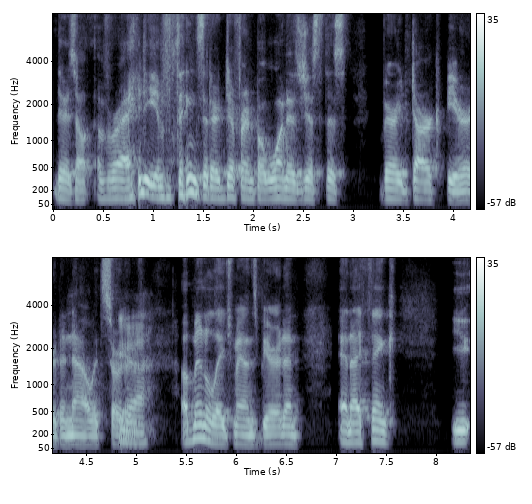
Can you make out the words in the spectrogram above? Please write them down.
there's a, a variety of things that are different, but one is just this very dark beard, and now it's sort yeah. of a middle-aged man's beard. And and I think you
